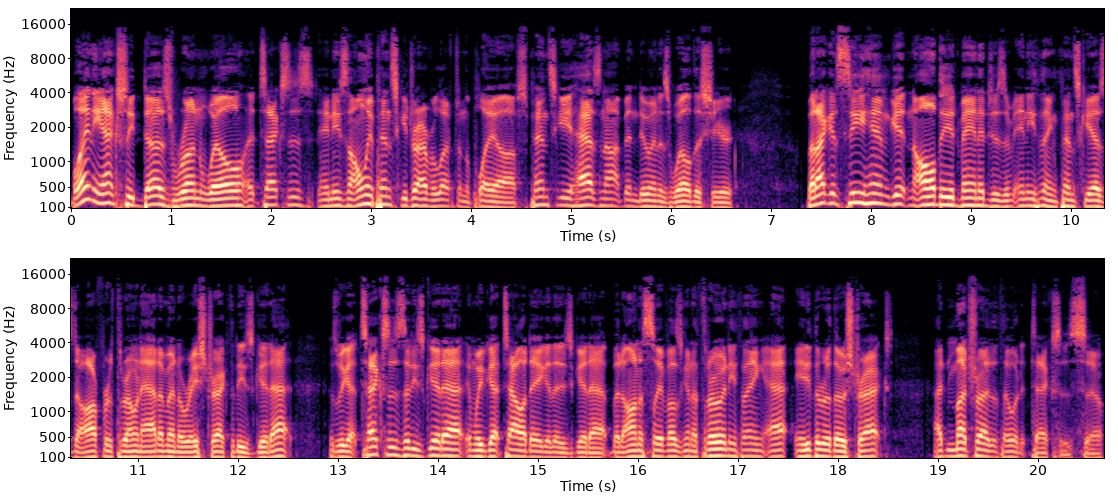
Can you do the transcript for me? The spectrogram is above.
Blaney actually does run well at Texas, and he's the only Penske driver left in the playoffs. Penske has not been doing as well this year. But I could see him getting all the advantages of anything Penske has to offer thrown at him at a racetrack that he's good at. Because we got Texas that he's good at, and we've got Talladega that he's good at. But honestly, if I was going to throw anything at either of those tracks, I'd much rather throw it at Texas. So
